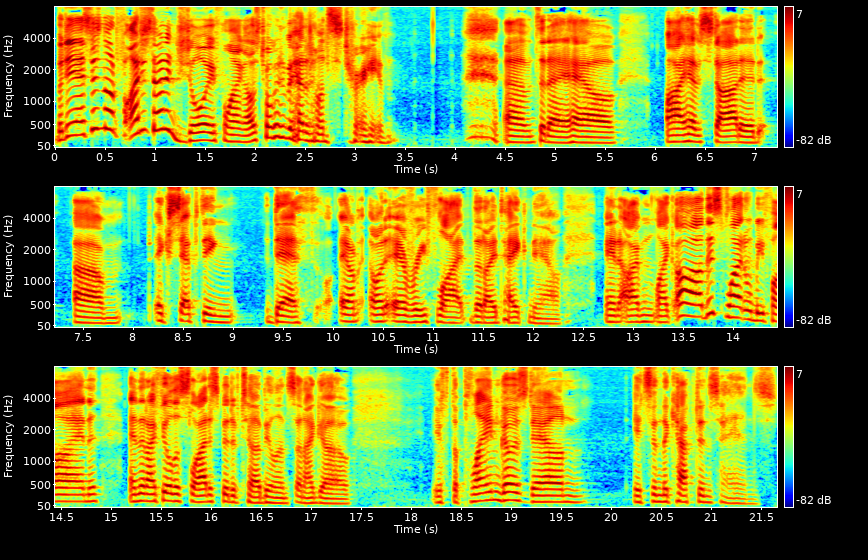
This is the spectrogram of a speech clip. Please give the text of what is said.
But yeah, it's just not. I just don't enjoy flying. I was talking about it on stream um, today. How I have started um, accepting death on, on every flight that I take now. And I'm like, oh, this flight will be fine. And then I feel the slightest bit of turbulence and I go, if the plane goes down, it's in the captain's hands.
